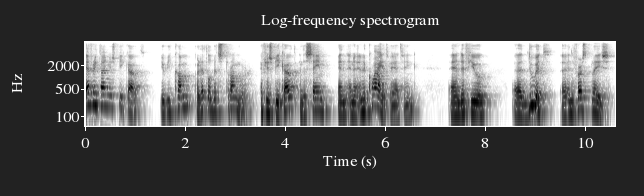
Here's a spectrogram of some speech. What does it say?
every time you speak out, you become a little bit stronger if you speak out in the same in, in, a, in a quiet way i think and if you uh, do it uh, in the first place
